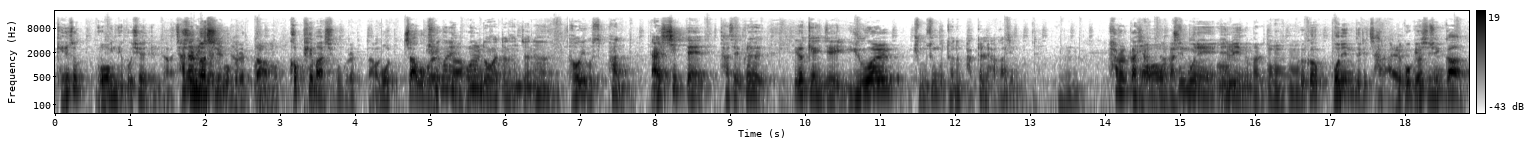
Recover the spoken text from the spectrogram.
계속 뭐, 고민해 보셔야 된다. 술 찾아내셔야 마시고 된다. 그랬다, 어. 뭐 커피 마시고 그랬다, 어, 못 자고 그랬다. 최근에 뭐. 오늘도 왔던 환자는 더위고 습한 날씨 때 탓에 그래서 이렇게 이제 6월 중순부터는 밖에 나가지는 못해. 음. 8월까지 안 어, 나가죠. 충분히 어. 일리 있는 말이죠. 어, 어. 그 본인들이 잘 알고 그렇지. 계시니까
